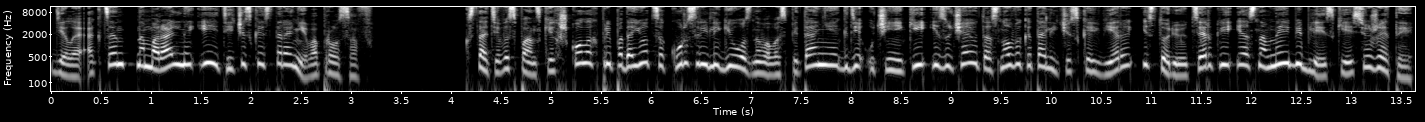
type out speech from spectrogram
делая акцент на моральной и этической стороне вопросов. Кстати, в испанских школах преподается курс религиозного воспитания, где ученики изучают основы католической веры, историю церкви и основные библейские сюжеты.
